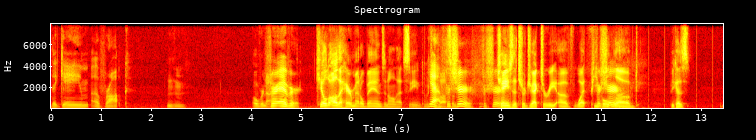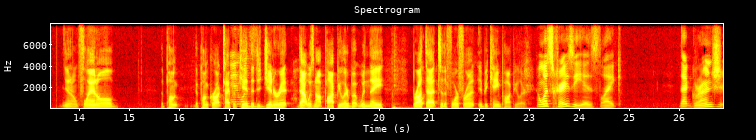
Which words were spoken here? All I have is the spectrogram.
the game of rock mm-hmm. Overnight. forever. Killed all the hair metal bands and all that scene. which yeah, was for sure, for sure. Changed the trajectory of what people sure. loved because, you know, flannel, the punk, the punk rock type of And kid, the degenerate, that was not popular. But when they brought that to the forefront, it became popular. And what's crazy is like that grunge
